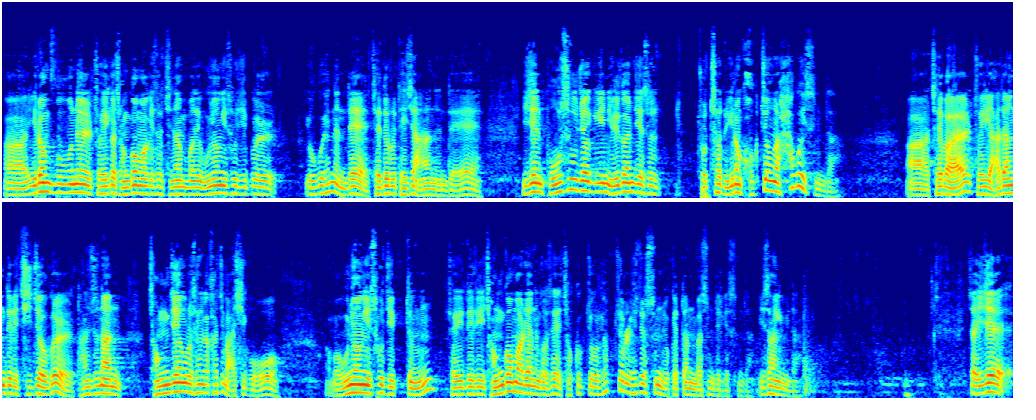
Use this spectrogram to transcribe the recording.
아, 이런 부분을 저희가 점검하기 위해서 지난번에 운영위 소집을 요구했는데 제대로 되지 않았는데 이제는 보수적인 일간지에서 조차도 이런 걱정을 하고 있습니다. 아, 제발 저희 야당들의 지적을 단순한 정쟁으로 생각하지 마시고 뭐 운영위 소집 등 저희들이 점검하려는 것에 적극적으로 협조를 해줬으면 좋겠다는 말씀드리겠습니다. 이상입니다. 자, 이제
